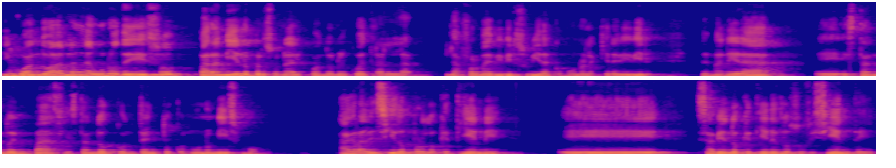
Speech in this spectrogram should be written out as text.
Y cuando habla uno de eso, para mí en lo personal, cuando uno encuentra la, la forma de vivir su vida como uno la quiere vivir, de manera eh, estando en paz y estando contento con uno mismo, agradecido por lo que tiene, eh, sabiendo que tienes lo suficiente,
